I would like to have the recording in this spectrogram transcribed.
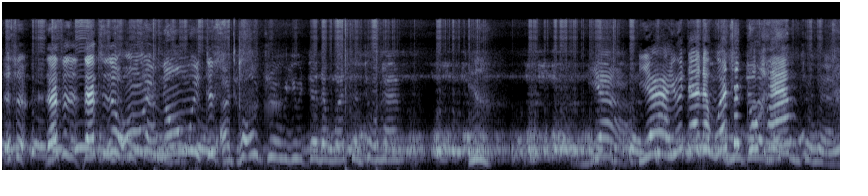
That's it. That's it. That's the only. No, we just. I told you you didn't listen to him. Yeah. Yeah. Yeah, you didn't listen to him. Listen to him.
